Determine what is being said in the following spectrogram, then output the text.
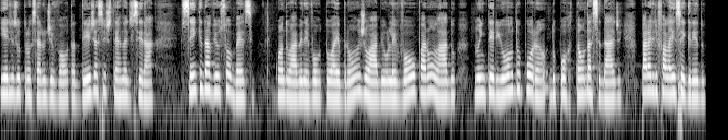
e eles o trouxeram de volta desde a cisterna de Sirá, sem que Davi o soubesse. Quando Abner voltou a Hebron, Joabe o levou para um lado, no interior do, porão, do portão da cidade, para lhe falar em segredo,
